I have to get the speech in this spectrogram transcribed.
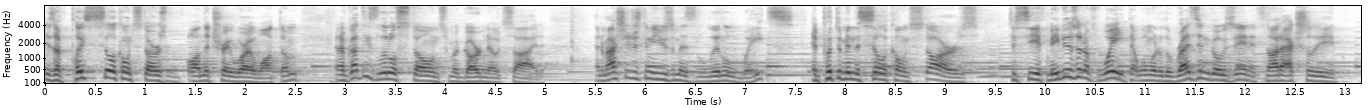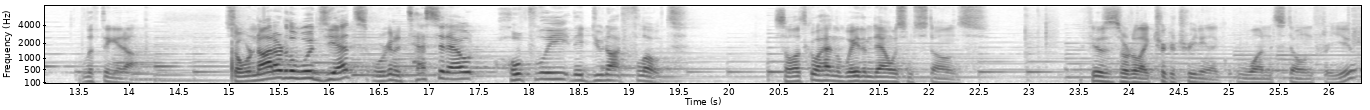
is I've placed silicone stars on the tray where I want them, and I've got these little stones from a garden outside. And I'm actually just gonna use them as little weights and put them in the silicone stars to see if maybe there's enough weight that when the resin goes in, it's not actually lifting it up. So we're not out of the woods yet. We're gonna test it out. Hopefully they do not float. So let's go ahead and weigh them down with some stones. It feels sort of like trick-or-treating, like one stone for you.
